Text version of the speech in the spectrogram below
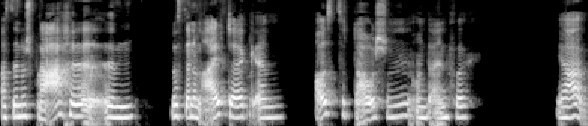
aus deiner Sprache, ähm, aus deinem Alltag ähm, auszutauschen und einfach ja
